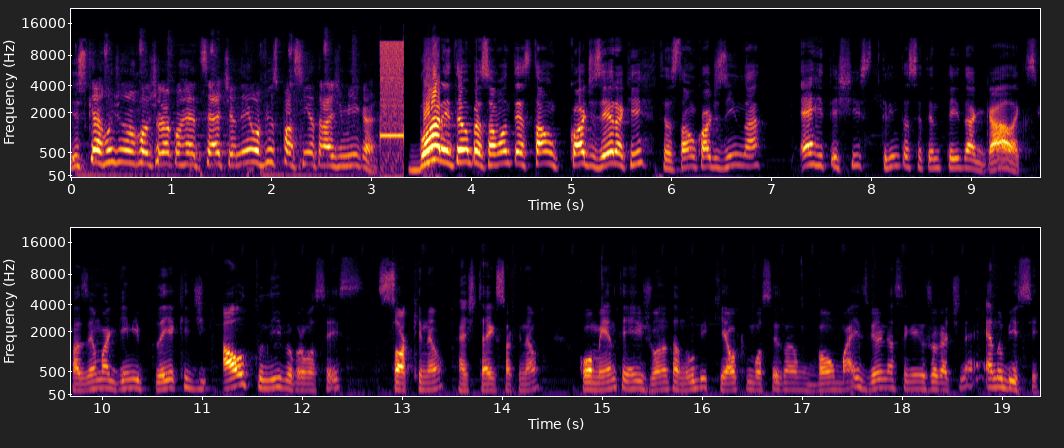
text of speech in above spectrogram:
Isso que é ruim de não jogar com headset, eu nem ouvi os passinhos atrás de mim, cara. Bora então, pessoal, vamos testar um codezeiro aqui, testar um codezinho na RTX 3070 Ti da Galaxy, fazer uma gameplay aqui de alto nível para vocês, só que não, hashtag só que não. Comentem aí, Jonathan Noob, que é o que vocês vão mais ver nessa jogatina, é Nubice.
